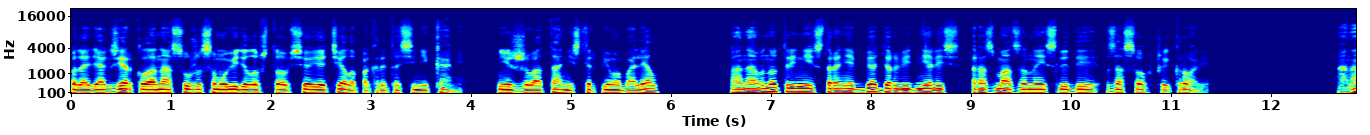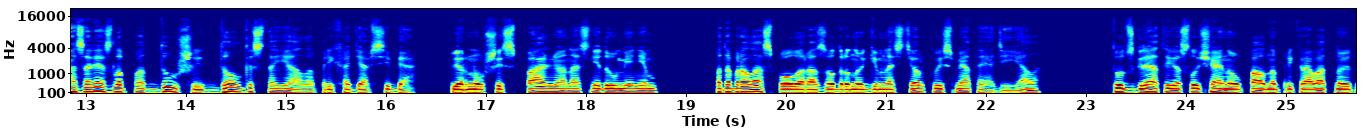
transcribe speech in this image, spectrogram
Подойдя к зеркалу, она с ужасом увидела, что все ее тело покрыто синяками. Низ живота нестерпимо болел, а на внутренней стороне бедер виднелись размазанные следы засохшей крови. Она залезла под душ и долго стояла, приходя в себя. Вернувшись в спальню, она с недоумением подобрала с пола разодранную гимнастерку и смятое одеяло. Тут взгляд ее случайно упал на прикроватную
